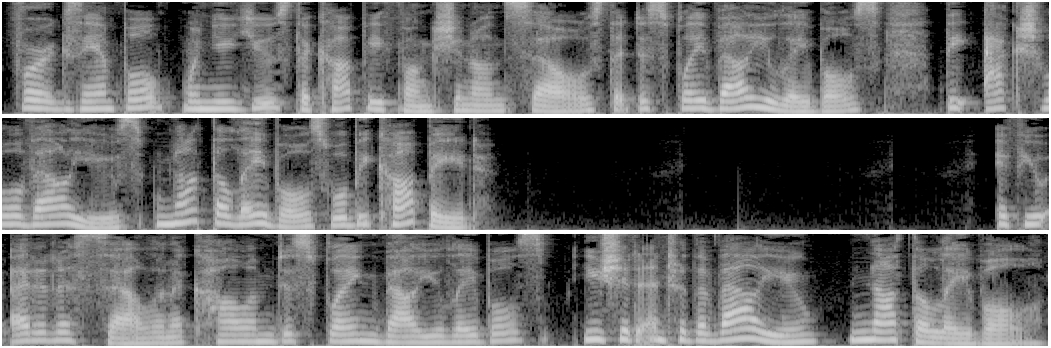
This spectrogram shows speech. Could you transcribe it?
For example, when you use the copy function on cells that display value labels, the actual values, not the labels, will be copied. If you edit a cell in a column displaying value labels, you should enter the value, not the label.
